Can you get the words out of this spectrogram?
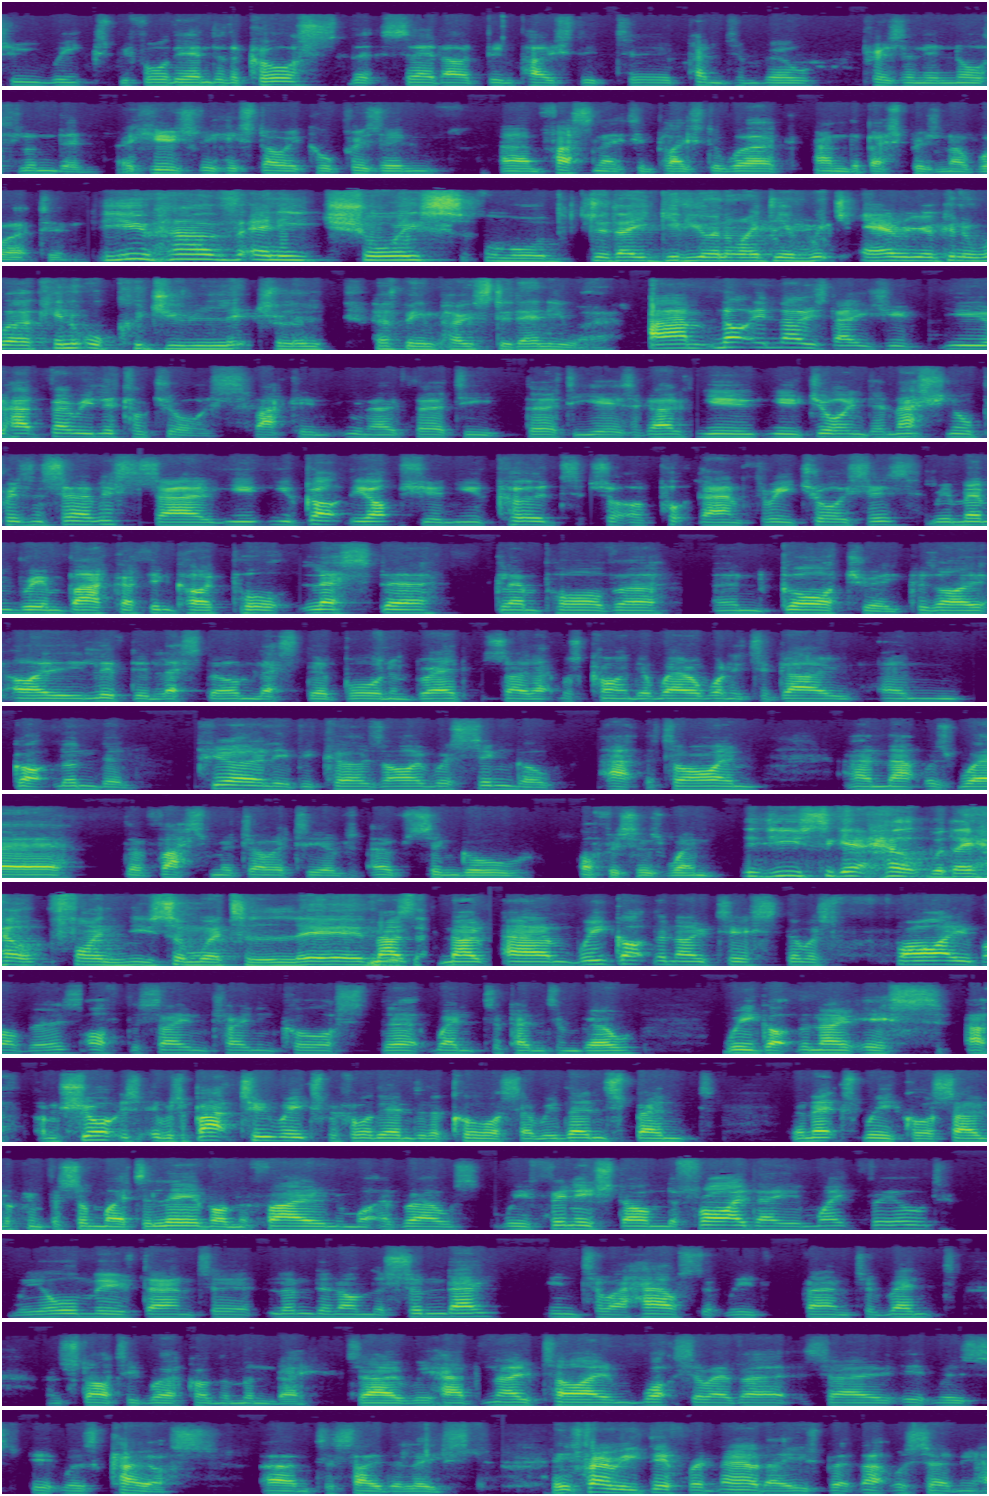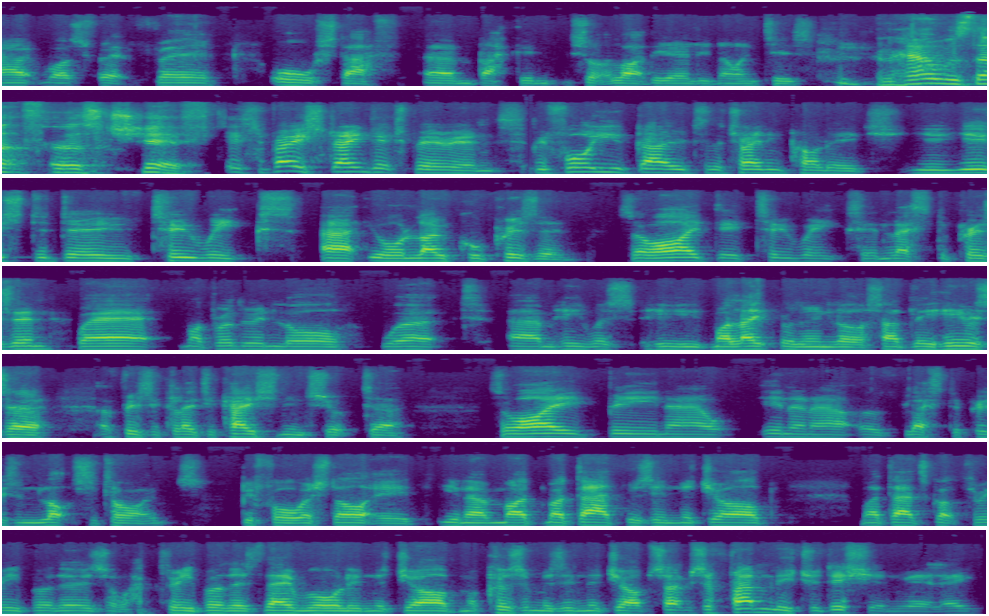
two weeks before the end of the course that said I'd been posted to Pentonville prison in North London, a hugely historical prison, um, fascinating place to work, and the best prison I've worked in. Do you have any choice, or do they give you an idea of which area you're going to work in, or could you literally have been posted anywhere? Um, not in those days. You you had very little choice back in you know 30, 30 years ago. You you joined the national prison service, so you you got the option. You could sort of put down three choices. Remembering back, I think I put Leicester, Glen Parva, and Gartree because I, I lived in Leicester. I'm Leicester born and bred. So that was kind of where I wanted to go and got London purely because I was single at the time. And that was where the vast majority of, of single officers went. Did you used to get help? Would they help find you somewhere to live? No, that- no. Um, we got the notice. There was five of us off the same training course that went to Pentonville. We got the notice. I'm sure it was, it was about two weeks before the end of the course. So we then spent the next week or so looking for somewhere to live on the phone and whatever else. We finished on the Friday in Wakefield. We all moved down to London on the Sunday into a house that we'd found to rent and started work on the Monday. So we had no time whatsoever. So it was it was chaos um, to say the least. It's very different nowadays, but that was certainly how it was for, for all staff um, back in sort of like the early 90s. And how was that first shift? It's a very strange experience. Before you go to the training college, you used to do two weeks at your local prison. So I did two weeks in Leicester Prison, where my brother-in-law worked. Um, he was he my late brother-in-law. Sadly, he was a, a physical education instructor. So I'd been out in and out of Leicester Prison lots of times before I started. You know, my, my dad was in the job. My dad's got three brothers, or had three brothers. They were all in the job. My cousin was in the job. So it was a family tradition, really.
